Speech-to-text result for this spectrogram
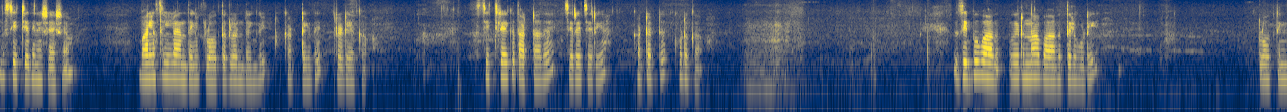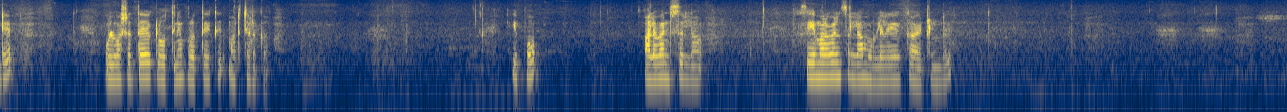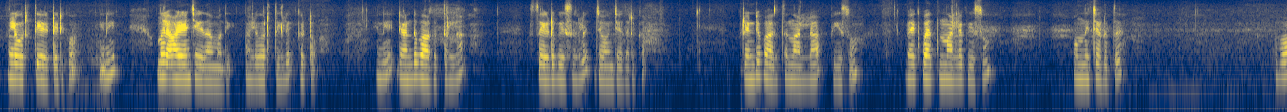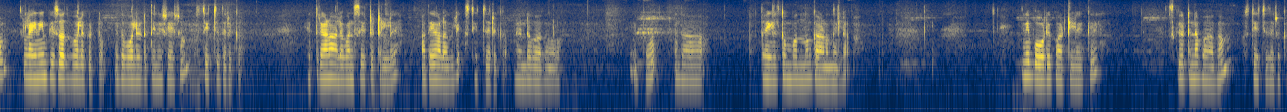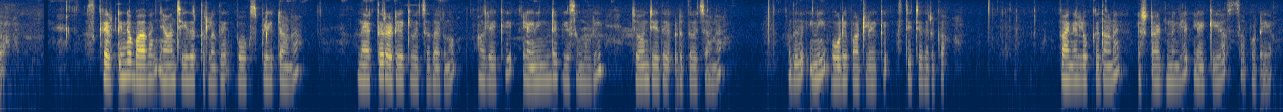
ഇത് സ്റ്റിച്ച് ചെയ്തതിന് ശേഷം ബാലൻസിലുള്ള എന്തെങ്കിലും ക്ലോത്തുകൾ ഉണ്ടെങ്കിൽ കട്ട് ചെയ്ത് റെഡിയാക്കാം. സ്റ്റിച്ചിലേക്ക് തട്ടാതെ ചെറിയ ചെറിയ കട്ടിട്ട് കൊടുക്കാം. സിബ് വരുന്ന ഭാഗത്തിലൂടെ ക്ലോത്തിന്റെ ഉൾവശത്തെ ക്ലോത്തിനെ പുറത്തേക്ക് മറിച്ചെടുക്കാം ഇപ്പോൾ അലവൻസ് എല്ലാം സീം അലവൻസ് എല്ലാം ഉള്ളിലേക്കായിട്ടുണ്ട്. നല്ല വൃത്തിയായിട്ടിരിക്കും. ഇനി ഒന്ന് അയൺ ചെയ്താൽ മതി. നല്ല വൃത്തിയിൽ കിട്ടും. ഇനി രണ്ട് ഭാഗത്തുള്ള സൈഡ് പീസുകൾ ജോയിൻ ചെയ്തെടുക്കാം. ഫ്രണ്ട് ഭാഗത്ത് നല്ല പീസും ബാക്ക് ഭാഗത്ത് നല്ല പീസും ഒന്നിച്ചെടുത്ത് അപ്പം ലൈനിങ് പീസും അതുപോലെ കിട്ടും. ഇതുപോലെ എടുത്തതിന് ശേഷം സ്റ്റിച്ച് ചെയ്തെടുക്കാം. എത്രയാണ് അലവൻസ് ഇട്ടിട്ടുള്ളത് അതേ അളവിൽ സ്റ്റിച്ച് ചെയ്തെടുക്കാം രണ്ട് ഭാഗങ്ങളും. ഇപ്പോൾ ഇതാ തയ്യൽ തുമ്പൊന്നും കാണുന്നില്ല. ഇനി ബോഡി പാർട്ടിലേക്ക് സ്കേർട്ടിന്റെ ഭാഗം സ്റ്റിച്ച് ചെയ്തെടുക്കാം. സ്കേർട്ടിന്റെ ഭാഗം ഞാൻ ചെയ്തെടുത്തുള്ളത് ബോക്സ് പ്ലേറ്റാണ്. നേരത്തെ റെഡിയാക്കി വെച്ചതായിരുന്നു. അതിലേക്ക് ലൈനിങ്ങിന്റെ പീസും കൂടി ജോയിൻ ചെയ്ത് എടുത്ത് വെച്ചാണ്. അത് ഇനി ബോഡി പാർട്ടിലേക്ക് സ്റ്റിച്ച് ചെയ്തെടുക്കാം. ഫൈനൽ ലുക്ക് ഇതാണ്. ഇഷ്ടമായിട്ടുണ്ടെങ്കിൽ ലൈക്ക് ചെയ്യുക സപ്പോർട്ട് ചെയ്യുക.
